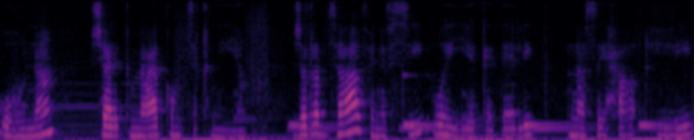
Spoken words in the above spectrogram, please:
وهنا شارك معكم تقنية. جربتها في نفسي وهي كذلك نصيحة اللي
